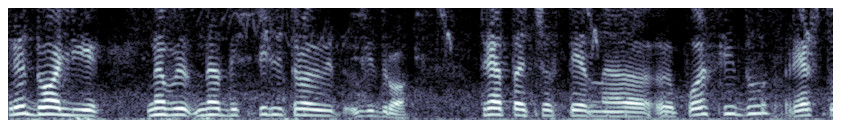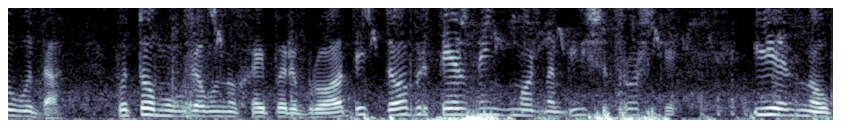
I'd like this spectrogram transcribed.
три долі на, на 10-літрове відро. Третя частина посліду, решту вода. Потім вже воно хай перебродить. Добре, тиждень, можна більше трошки. І знов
